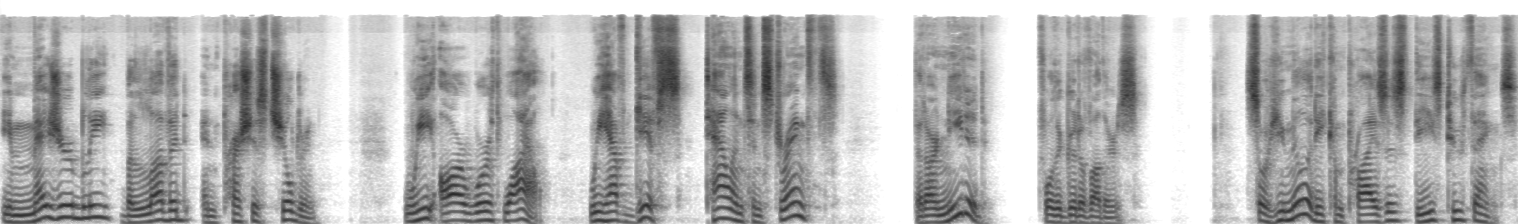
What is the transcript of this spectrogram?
immeasurably beloved and precious children. We are worthwhile. We have gifts, talents, and strengths that are needed for the good of others. So humility comprises these two things.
